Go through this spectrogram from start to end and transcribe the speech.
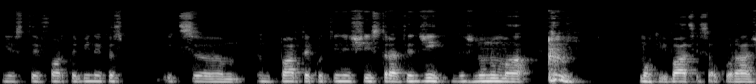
este foarte bine că îți uh, împarte cu tine și strategii. Deci nu numai motivație sau curaj,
